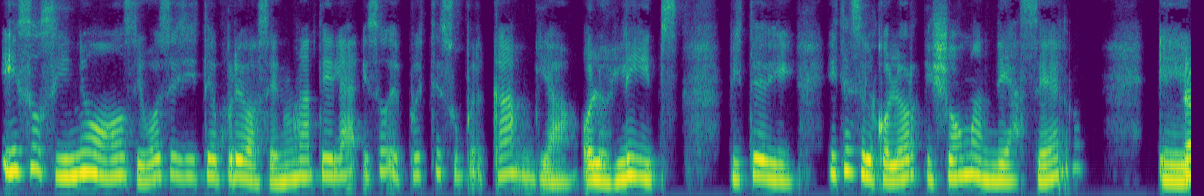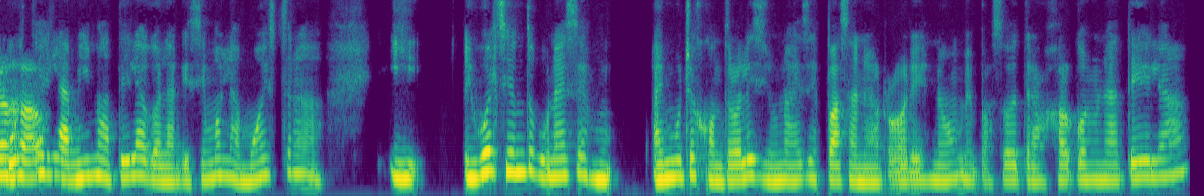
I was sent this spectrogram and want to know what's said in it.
eso si no, si vos hiciste pruebas en una tela, eso después te super cambia. O los lips, ¿viste? Este es el color que yo mandé a hacer, eh, esta es la misma tela con la que hicimos la muestra. Y igual siento que una vez es- hay muchos controles y unas veces pasan errores, ¿no? Me pasó de trabajar con una tela,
